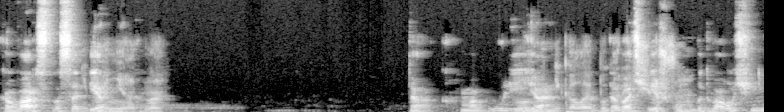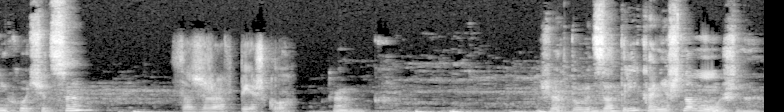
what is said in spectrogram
коварство бежать? соперника. Непонятно. Так, могу ли Может, я Николай погорячился? пешку на b2 очень не хочется. Сожрав пешку. Так. Жертвовать за 3, конечно, можно.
